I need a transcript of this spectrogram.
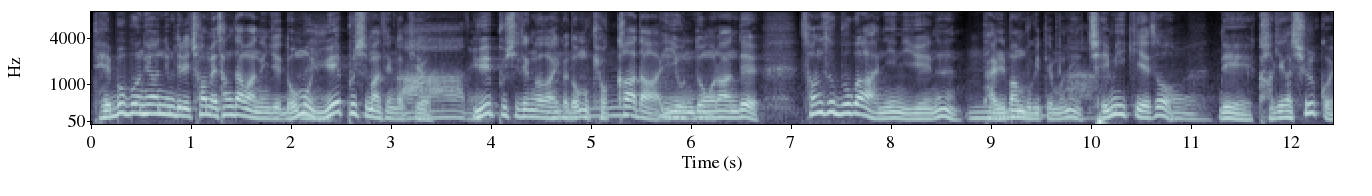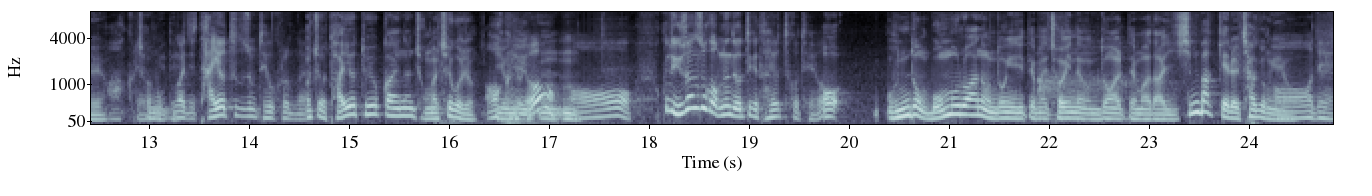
대부분 회원님들이 처음에 상담하는 게 너무 UFC만 생각해요. 아, 네. UFC 생각하니까 너무 격하다 이 운동을 하는데 선수부가 아닌 이외는 다 일반부기 때문에 재미있게 해서 어. 네 가기가 쉬울 거예요. 아 그래요. 처음에. 네. 뭔가 이제 다이어트도 좀 되고 그런가요? 그렇죠. 다이어트 효과에는 정말 최고죠. 어이 운동이. 그래요? 음, 음. 어. 근데 유산소가 없는데 어떻게 다이어트가 돼요? 어 운동 몸으로 하는 운동이기 때문에 저희는 운동할 때마다 이 신박계를 착용해요. 어, 네.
